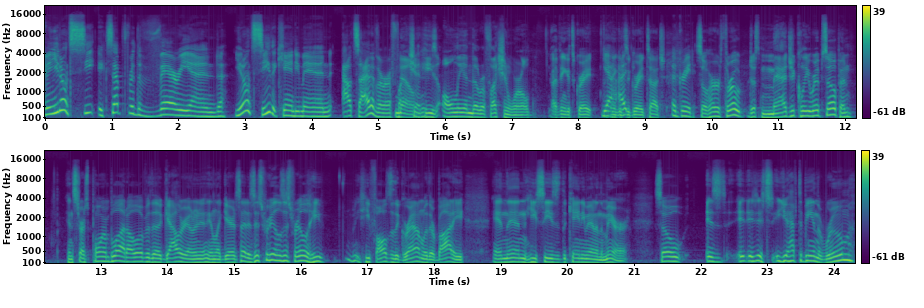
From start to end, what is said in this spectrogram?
I mean, you don't see except for the very end. You don't see the Candyman outside of a reflection. no, reflection. he's only in the reflection world. I think it's great. Yeah, I think it's I- a great touch. Agreed. So her throat just magically rips open and starts pouring blood all over the gallery. And, and like Garrett said, is this real? Is this real? He he falls to the ground with her body, and then he sees the Candyman in the mirror. So is it, it's you have to be in the room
